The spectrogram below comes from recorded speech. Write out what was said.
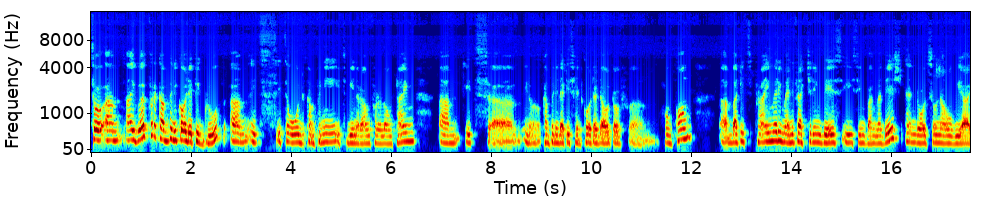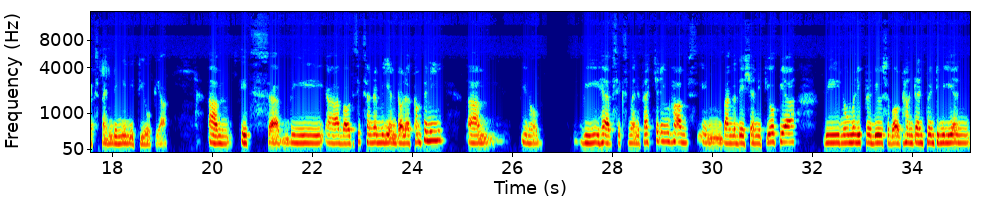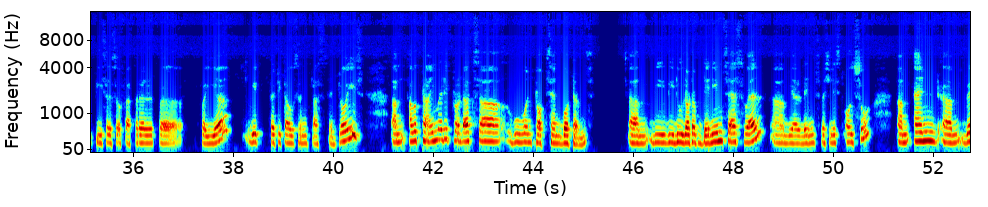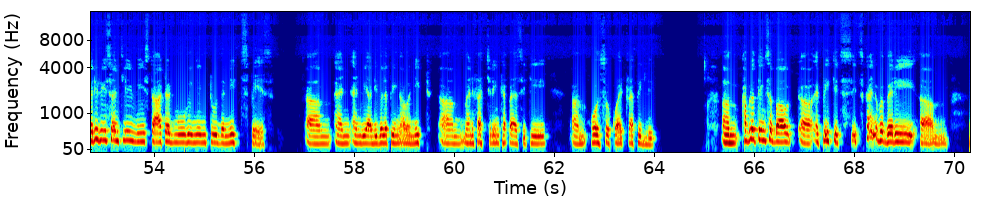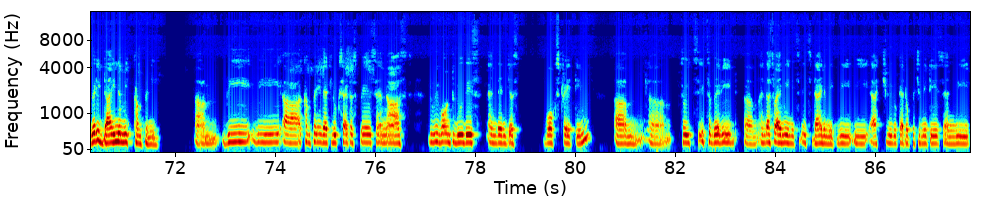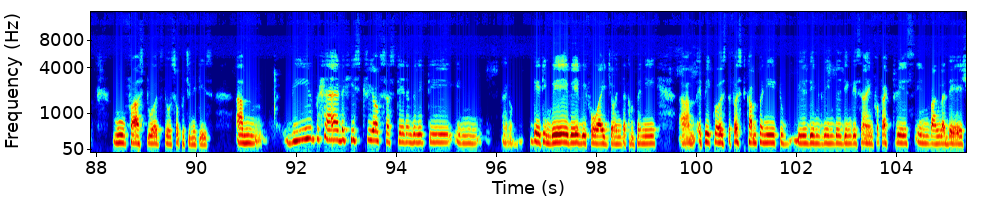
So um, i work for a company called epic group. Um, it's it's an old company. It's been around for a long time. Um, it's uh, you know a company that is headquartered out of um, hong kong uh, but its primary manufacturing base is in Bangladesh, and also now we are expanding in Ethiopia. Um, it's uh, we are about a six hundred million dollar company. Um, you know, we have six manufacturing hubs in Bangladesh and Ethiopia. We normally produce about 120 million pieces of apparel per, per year with 30,000 plus employees. Um, our primary products are woven tops and bottoms. Um, we, we do a lot of denims as well. Um, we are a denim specialist also. Um, and um, very recently we started moving into the knit space. Um, and, and we are developing our knit manufacturing capacity also quite rapidly. Um, couple of things about uh, Epic. It's it's kind of a very very dynamic company. Um, we we are a company that looks at a space and asks, "Do we want to do this?" and then just walk straight in. Um, um, so it's it's a very um, and that's why I mean it's it's dynamic. We we actually look at opportunities and we move fast towards those opportunities. Um, we've had a history of sustainability in you know dating way way before I joined the company. Um, Epic was the first company to build in green building design for factories in Bangladesh.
